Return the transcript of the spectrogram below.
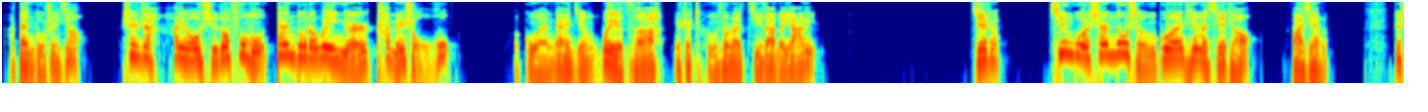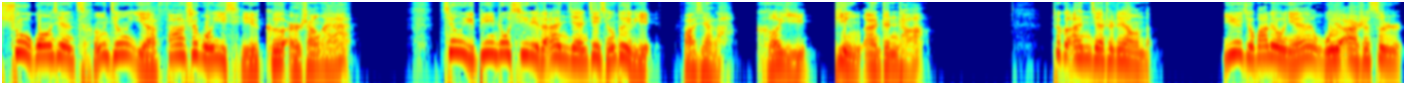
啊，单独睡觉，甚至还有许多父母单独的为女儿看门守护。公安干警为此啊，也是承受了极大的压力。接着。经过山东省公安厅的协调，发现了这寿光县曾经也发生过一起割耳伤害案。经与滨州系列的案件进行对比，发现了可以并案侦查。这个案件是这样的：一九八六年五月二十四日，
